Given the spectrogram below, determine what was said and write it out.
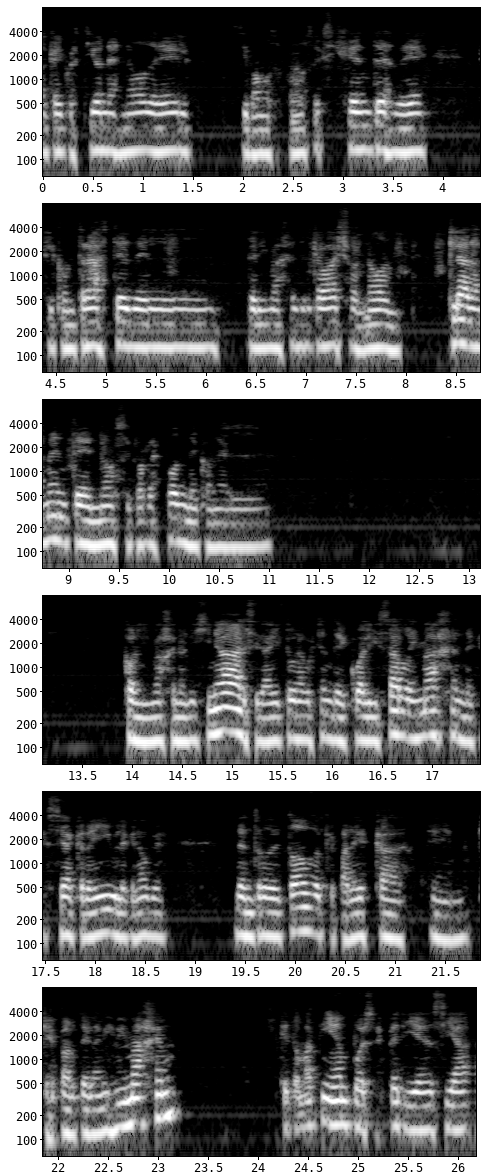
acá hay cuestiones, ¿no? De, si vamos a ponernos exigentes, de el contraste del, de la imagen del caballo, no, claramente no se corresponde con el con la imagen original, si hay toda una cuestión de ecualizar la imagen, de que sea creíble, que no que dentro de todo, que parezca eh, que es parte de la misma imagen, que toma tiempo, es experiencia,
